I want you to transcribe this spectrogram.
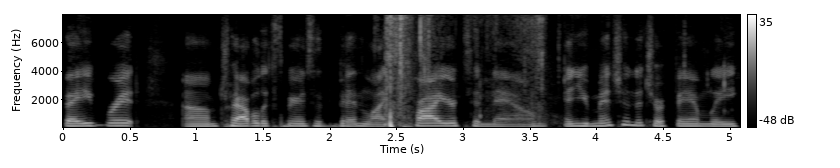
favorite um, travel experience has been like prior to now. And you mentioned that your family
